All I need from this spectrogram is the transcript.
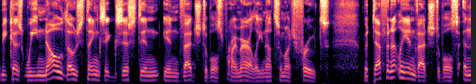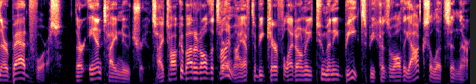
because we know those things exist in in vegetables primarily, not so much fruits, but definitely in vegetables, and they're bad for us. They're anti nutrients. I talk about it all the time. I have to be careful I don't eat too many beets because of all the oxalates in there.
